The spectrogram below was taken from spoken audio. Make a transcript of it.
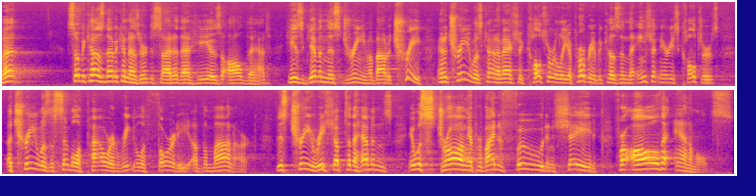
But so because Nebuchadnezzar decided that he is all that, he is given this dream about a tree. And a tree was kind of actually culturally appropriate because in the ancient Near East cultures, a tree was a symbol of power and regal authority of the monarch. This tree reached up to the heavens. It was strong. It provided food and shade for all the animals.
